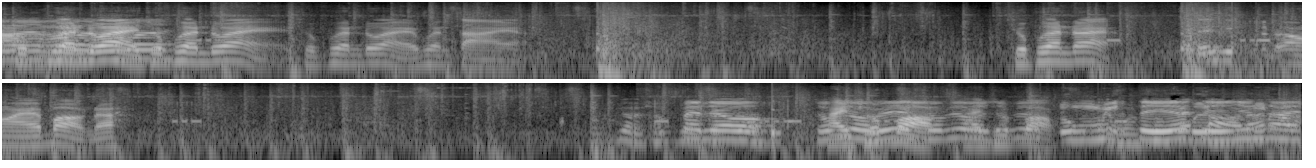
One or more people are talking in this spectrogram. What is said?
ตามชุบเพื่อนด้วยชุบเพื่อนด้วยชุบเพื่อนด้วยเพื่อนตายอะ ชุบเพื่อนด้วยเล่นดิเอาไงบอกนะอยู่ชุบเดียวใครชุบบอกใครชุบบอกลุงมีตีปืตีนยิงหน่อย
